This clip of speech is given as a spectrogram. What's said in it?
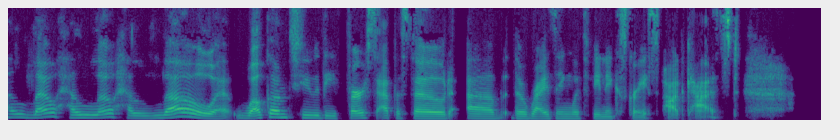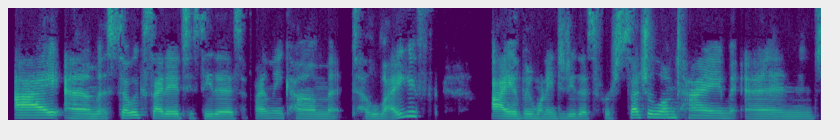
Hello, hello, hello. Welcome to the first episode of the Rising with Phoenix Grace podcast. I am so excited to see this finally come to life. I have been wanting to do this for such a long time, and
